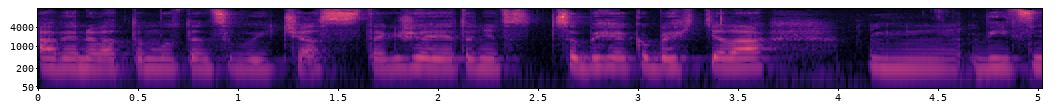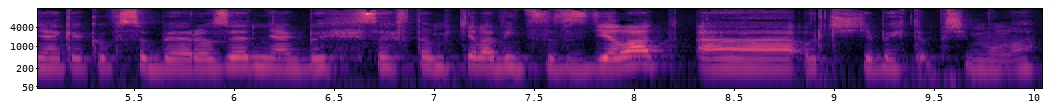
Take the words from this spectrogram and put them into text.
a věnovat tomu ten svůj čas. Takže je to něco, co bych jako by chtěla mm, víc nějak jako v sobě rozjet, nějak bych se v tom chtěla víc vzdělat a určitě bych to přijmula.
